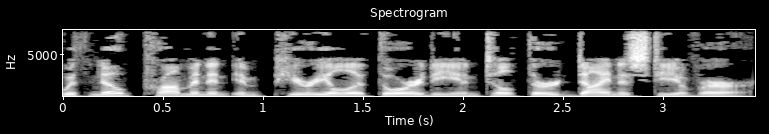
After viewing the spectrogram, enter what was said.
With no prominent imperial authority until 3rd dynasty of Ur.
